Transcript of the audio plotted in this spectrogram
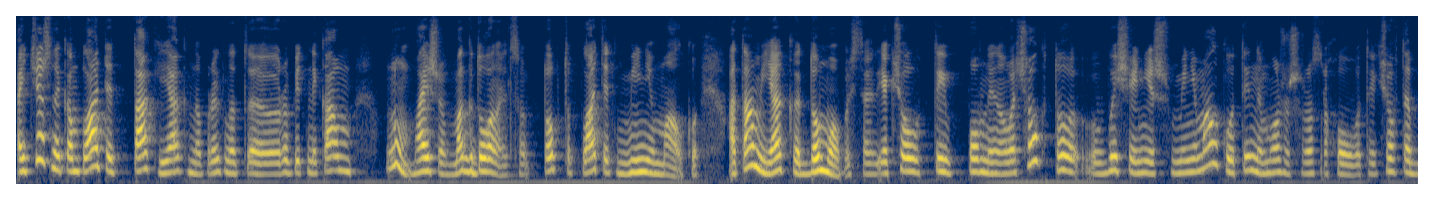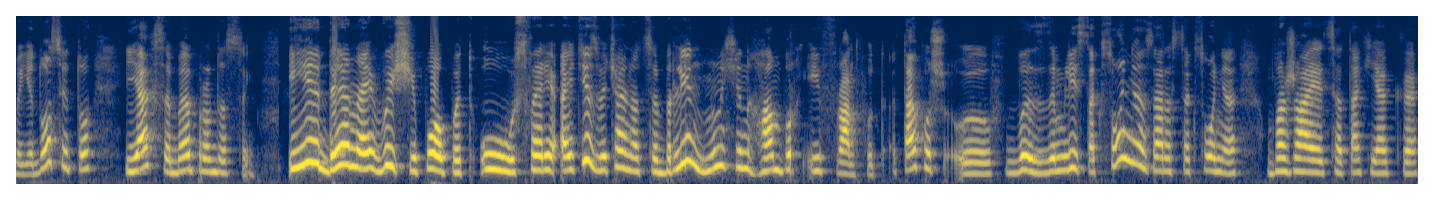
айтішникам платять так, як, наприклад, е, робітникам ну, майже Макдональдсу, тобто платять мінімалку. А там як домовишся. Якщо ти повний новачок, то вище, ніж мінімалку, ти не можеш розраховувати. Якщо в тебе є досвід, то як себе продаси. І де найвищий попит у сфері IT, звичайно, це Берлін, Мюнхен, Гамбург і Франкфурт. Також е, в землі Саксонія. Зараз Саксонія вважається так, як е,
